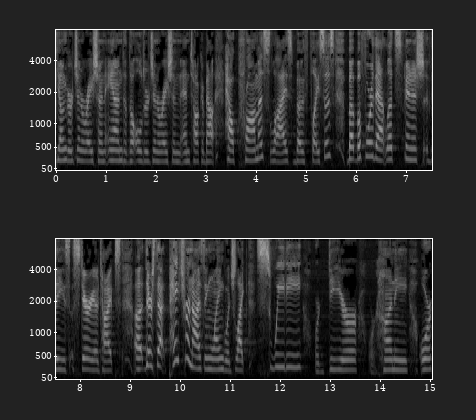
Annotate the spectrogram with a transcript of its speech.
younger generation and the older generation and talk about how promise lies both places. But before that, let's finish these stereotypes. Uh, there's that patronizing language like sweetie or dear or honey or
